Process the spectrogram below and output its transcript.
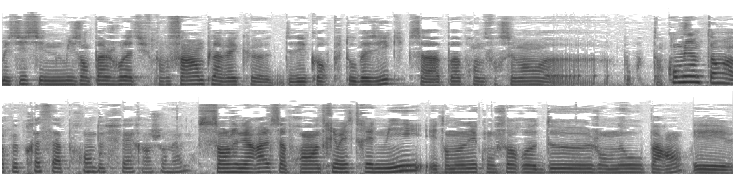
Mais si c'est une mise en page relativement simple avec euh, des décors plutôt basiques, ça va pas prendre forcément euh, beaucoup de temps. Combien de temps à peu près ça prend de faire un journal? En général, ça prend un trimestre et demi, étant donné qu'on sort euh, deux journaux par an. Et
